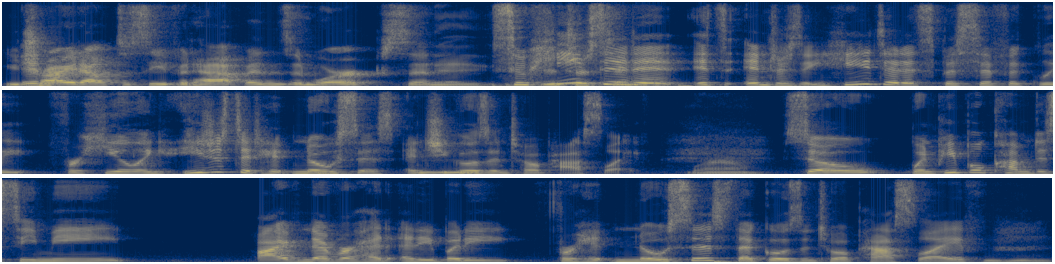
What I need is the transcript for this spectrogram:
you In- try it out to see if it happens and works and so he did it. It's interesting. He did it specifically for healing. He just did hypnosis, and she Mhm. goes into a past life. Wow. So when people come to see me, I've never had anybody for hypnosis that goes into a past life. Mhm.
